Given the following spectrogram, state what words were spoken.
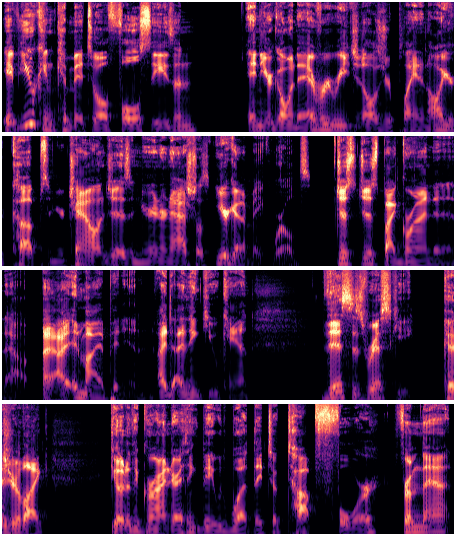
if you can commit to a full season and you're going to every regionals, you're playing in all your cups and your challenges and your internationals, you're gonna make worlds just just by grinding it out. I, I, in my opinion, I, I think you can. This is risky because you're like go to the grinder. I think they would what they took top four from that,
